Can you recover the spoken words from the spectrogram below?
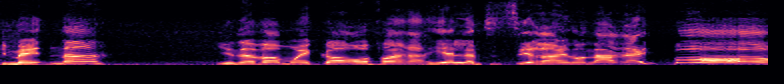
Puis maintenant, il est 9h moins quart, on va faire Ariel la petite sirène, on n'arrête pas!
